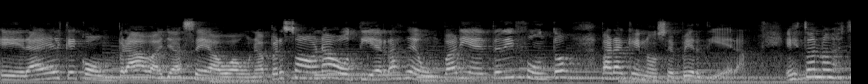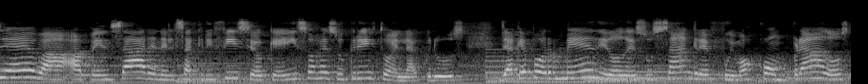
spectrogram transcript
era el que compraba, ya sea o a una persona o tierras de un pariente difunto para que no se perdiera. Esto nos lleva a pensar en el sacrificio que hizo Jesucristo en la cruz, ya que por medio de su sangre fuimos comprados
